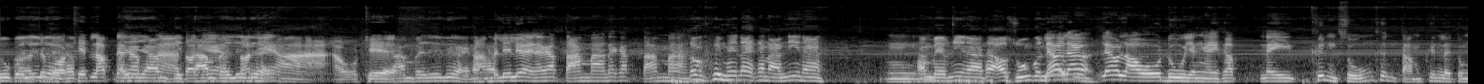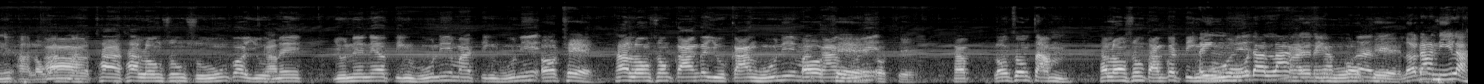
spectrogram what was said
ดูไปอ่าเรื่อยๆจะบอกครับเคล็ดลับนะครับพยายามอ่ติดตอนตามนี้ไปเรื่ตอนอยนี้อ่าเอาโอเคๆตามไปเรื่อยๆนะตามคไปรับเรื่อยๆนะครับ ตามมานะครับ ตามมาต้องขึ้นให้ได้ขนาดนี้นะอืมทำแบบนี้นะถ้าเอาสูงกว่านี้แล้วก็แล้วเป็นแล้วเราดูยังไงครับ ในขึ้นสูงขึ้นต่ำขึ้นอะไรตรงนี้อ่าเราวัดอ่ามาถ้าถ้าลองทรงสูงก็อยู่ครับในอยู่ในแนวติ่งหูนี้มาติ่งหูนี้โอเค ถ้าลองทรงกลางก็อยู่กลางหูนี้มาโอกลางเคหูนี้โอเคครับลองทรงต่ ถ้าลองทรงต่ำก็ติ่งำติ่งหูหูนี้ด้านล่างเลยนะครับมติ่งหูโอด้านเคนี้แล้วด้านนี้ล่ะ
